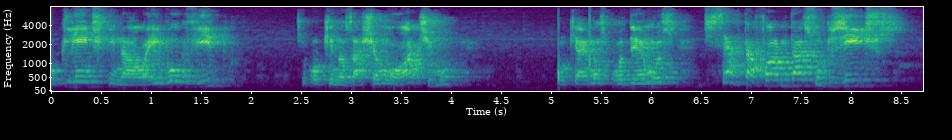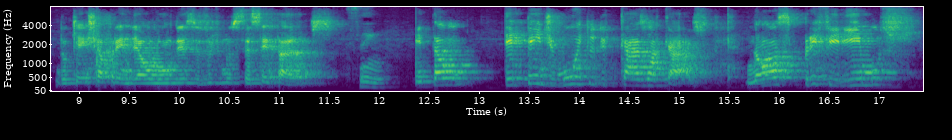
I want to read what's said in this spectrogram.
o cliente final é envolvido, o que nós achamos ótimo, porque aí nós podemos, de certa forma, dar subsídios do que a gente aprendeu ao longo desses últimos 60 anos. Sim. Então, depende muito de caso a caso. Nós preferimos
